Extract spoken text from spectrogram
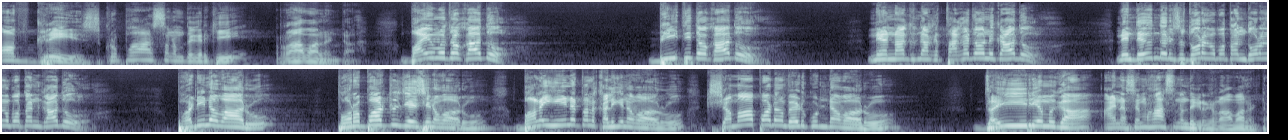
ఆఫ్ గ్రేస్ కృపాసనం దగ్గరికి రావాలంట. భయముతో కాదు భీతితో కాదు. నేను నాకు నాకు తగదోని కాదు. నేను దేవుని తెరిచి దూరంగా పోతాను దూరంగా పోతాను కాదు. పడిన వారు పొరపాట్లు చేసిన వారు బలహీనతలు కలిగిన వారు క్షమాపణ వేడుకుంటున్న వారు ధైర్యముగా ఆయన సింహాసనం దగ్గరికి రావాలంట.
